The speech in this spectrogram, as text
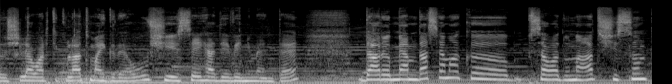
uh, și le-au articulat mai greu și seria de evenimente. Dar mi-am dat seama că s-au adunat și sunt,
